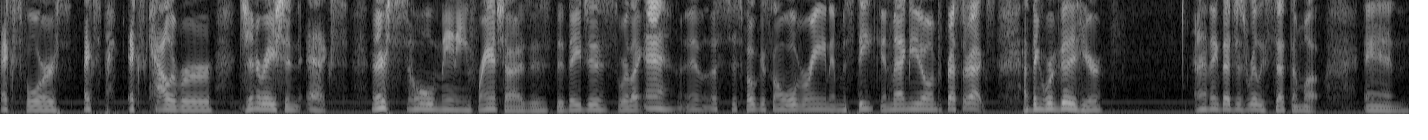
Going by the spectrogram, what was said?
X Force, X Excalibur, Generation X. And there's so many franchises that they just were like, eh, eh, let's just focus on Wolverine and Mystique and Magneto and Professor X. I think we're good here. And I think that just really set them up. And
